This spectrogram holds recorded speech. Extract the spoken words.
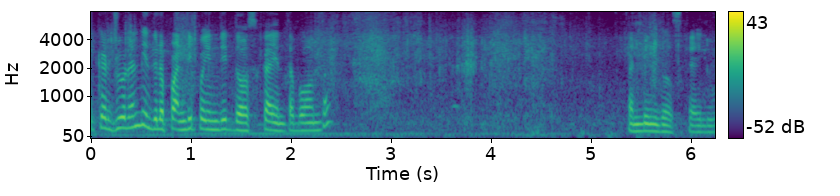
ఇక్కడ చూడండి ఇందులో పండిపోయింది దోసకాయ. ఎంత బాగుందో. పండిన దోసకాయలు.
